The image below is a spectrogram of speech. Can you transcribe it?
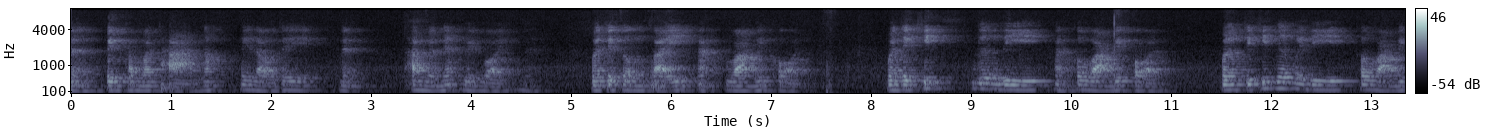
นะเป็นกรรมฐานเนาะให้เราได้นะทำแบบนี้บ่อยๆนะมันจะสงสัยอะวางไว้ก่อน มันจะคิดเรื่องดีอะก็วางไว้ก่อน มันจะคิดเรื่องไม่ดีก็วางไว้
